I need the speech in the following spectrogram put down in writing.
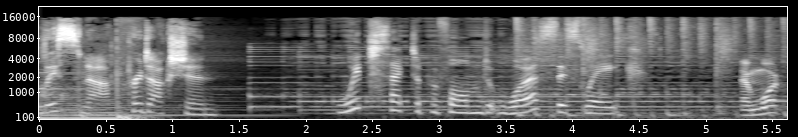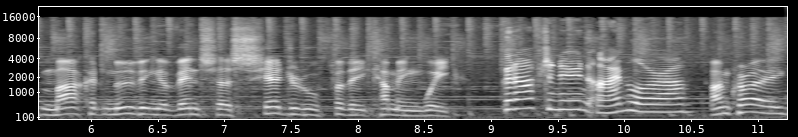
listener production. Which sector performed worse this week? And what market moving events are scheduled for the coming week? Good afternoon, I'm Laura. I'm Craig.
